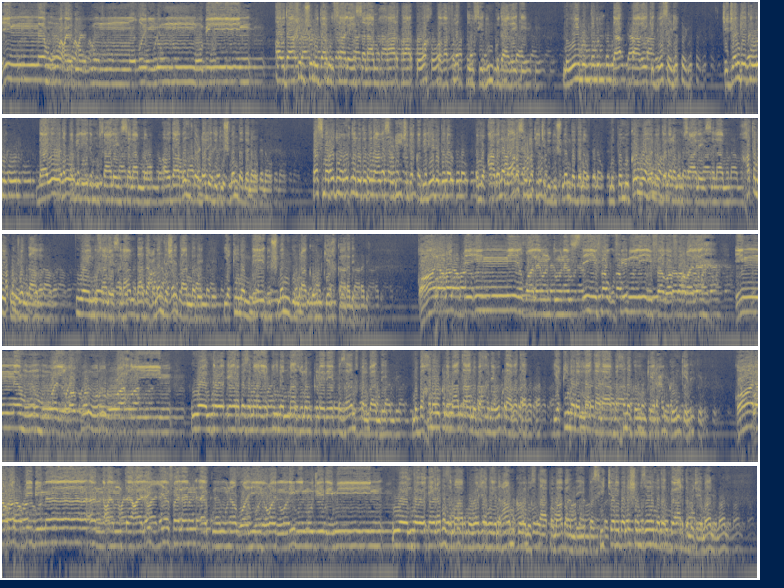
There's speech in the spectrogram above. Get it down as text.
إنه عدو مضل مبين. او داخل شلو دا موسی علیہ السلام خار تا په وخت په غفلت د اوسیدونکو داغه کې. نو وی مندل دا داغه کې دوه سړي چې جنگ کول دا یو د قبیله د موسی علیہ السلام نو او دا بل د ډلې د دشمن د دنو پس مدد غختلو د دنه هغه سړی چې د قبيله د دنه په مقابله د هغه سړی کې چې د دشمن د دنه نو په مکوه نو د موسی عليه السلام ختم کړو ژوند دا ویل موسی عليه السلام دا د عمل د شیطان نه دی. یقینا د دشمن گمراه کوونکې ښکار دی. قال رب إني ظلمت نفسي فاغفر لي فغفر له إنه هو الغفور الرحيم. ویل د ای رب زما یقینا ما ظلم کړی دی په ځان خپل باندې. نو بخنه وکړي ما ته نو بخنه وکړه غته یقینا الله تعالی بخنه کوونکی رحم کوونکی دی. قال رب بما أنعمت علي فلن أكون ظهيرا للمجرمين. ویل د ای رب زما په وجه د انعام کول استا په ما باندې. پس هیڅ چره بنشم زه مددگار د مجرمانو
